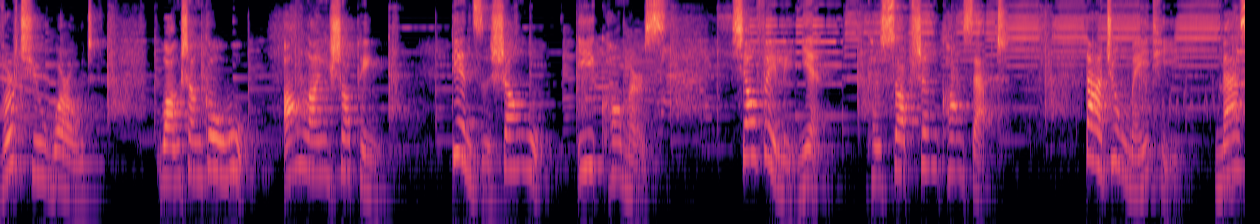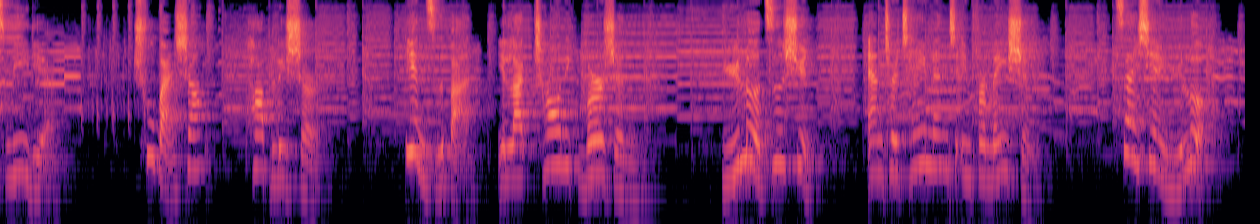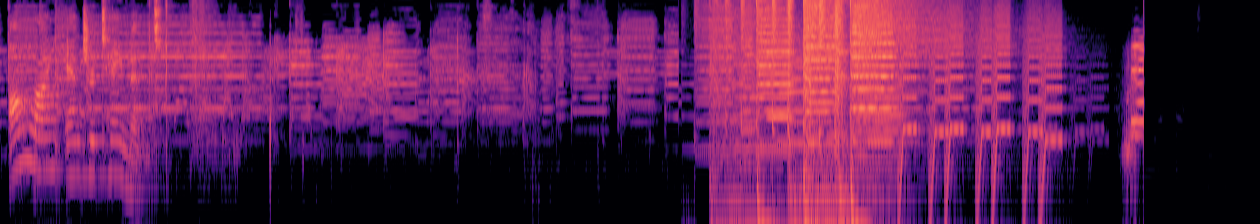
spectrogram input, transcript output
Virtual world，网上购物，online shopping，电子商务，e-commerce，消费理念，consumption concept，大众媒体，mass media，出版商，publisher，电子版，electronic version，娱乐资讯，entertainment information，在线娱乐，online entertainment。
